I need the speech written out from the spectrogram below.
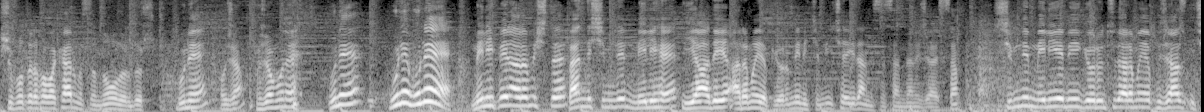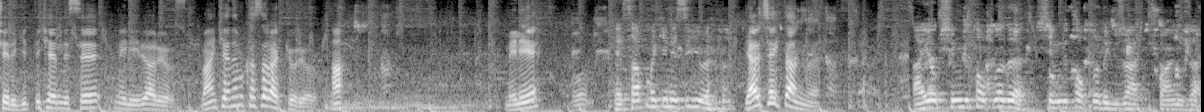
Şu fotoğrafa bakar mısın? Ne olur dur. Bu ne hocam? Hocam bu ne? Bu ne? Bu ne? Bu ne? Melih beni aramıştı. Ben de şimdi Melih'e iadeyi arama yapıyorum. Melih'ciğim içeri gider misin senden rica etsem? Şimdi Melih'e bir görüntülü arama yapacağız. İçeri gitti kendisi. Melih'i bir arıyoruz. Ben kendimi kasarak görüyorum. Hah. Melih. Hesap makinesi gibi. Gerçekten mi? Ay yok şimdi topladı. Şimdi topladı güzel. Şu an güzel.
